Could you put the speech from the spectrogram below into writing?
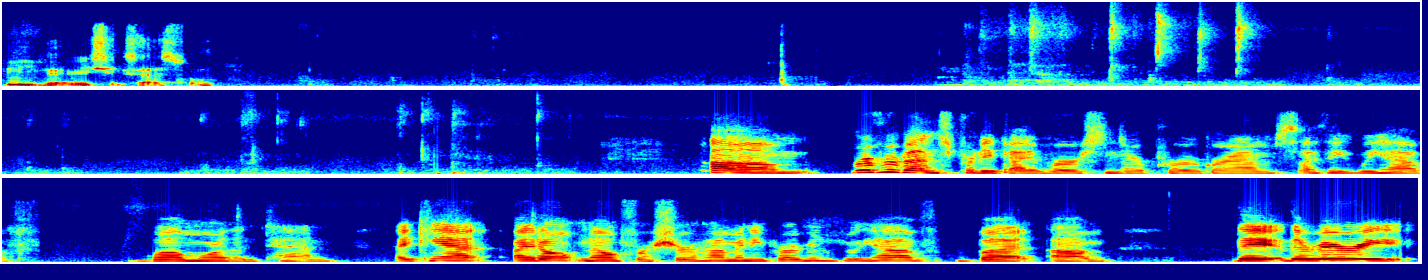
be very successful. Um, Riverbend's pretty diverse in their programs. I think we have well more than 10. I can't, I don't know for sure how many programs we have, but um, they, they're very,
